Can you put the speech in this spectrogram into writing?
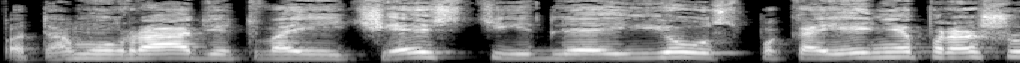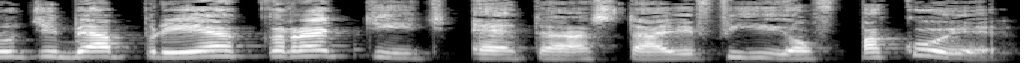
Потому ради твоей чести и для ее успокоения прошу тебя прекратить это, оставив ее в покое.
